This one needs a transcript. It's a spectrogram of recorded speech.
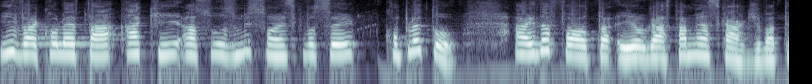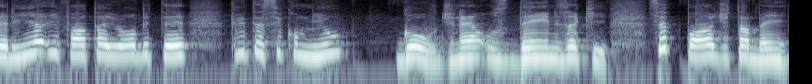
e vai coletar aqui as suas missões que você completou. Ainda falta eu gastar minhas cargas de bateria e falta eu obter 35 mil Gold, né? Os DNs aqui. Você pode também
